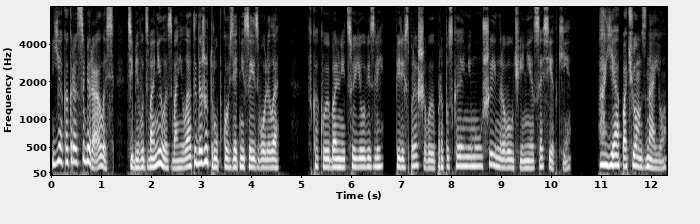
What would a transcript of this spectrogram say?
Я как раз собиралась. Тебе вот звонила, звонила, а ты даже трубку взять не соизволила». «В какую больницу ее увезли?» Переспрашиваю, пропуская мимо ушей нравоучения соседки. «А я почем знаю?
